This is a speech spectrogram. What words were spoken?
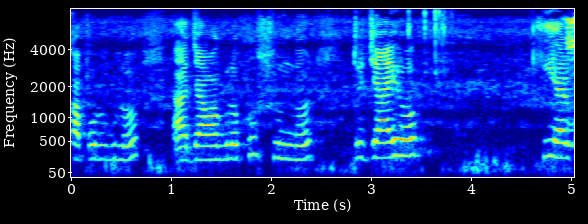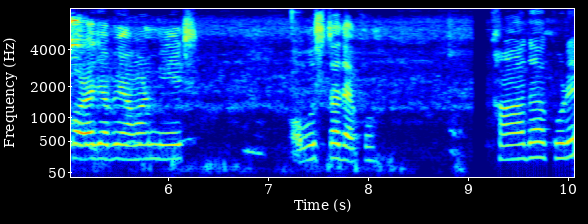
কাপড়গুলো আর জামাগুলো খুব সুন্দর। তো যাই হোক, কী আর করা যাবে আমার মেয়ের? অবস্থা দেখো। খাওয়া দাওয়া করে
